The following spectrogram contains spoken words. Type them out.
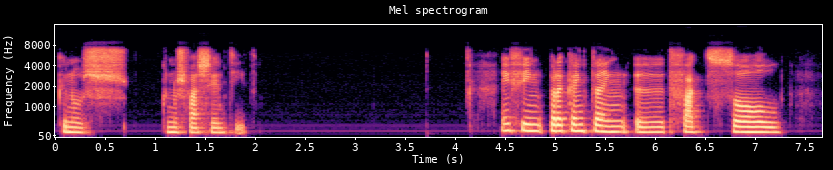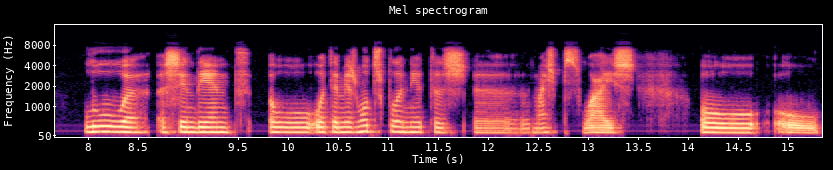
que, nos, que nos faz sentido. Enfim, para quem tem uh, de facto Sol, Lua, Ascendente ou, ou até mesmo outros planetas mais pessoais ou, ou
